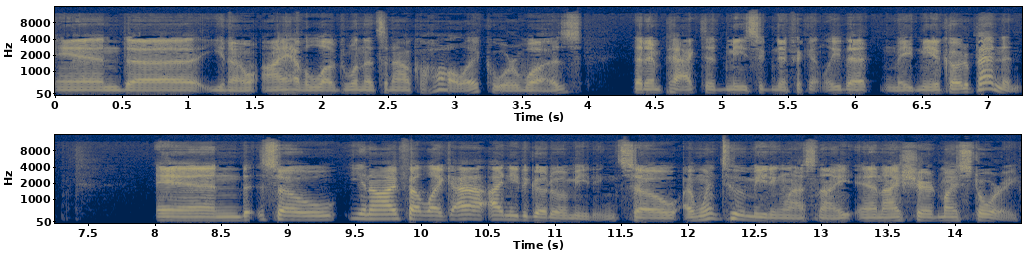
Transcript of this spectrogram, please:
and uh, you know I have a loved one that's an alcoholic or was that impacted me significantly, that made me a codependent. And so, you know, I felt like I, I need to go to a meeting. So I went to a meeting last night and I shared my story.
